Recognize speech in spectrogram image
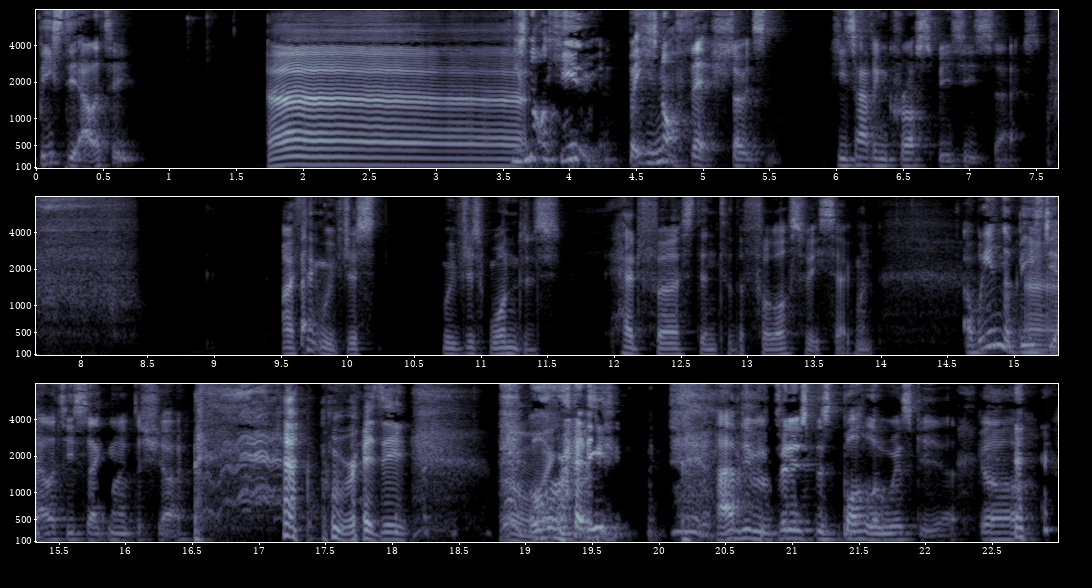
bestiality? uh, he's not human, but he's not fish, so it's he's having cross species sex. I think we've just we've just wandered headfirst into the philosophy segment Are we in the bestiality segment of the show already. Oh already? I haven't even finished this bottle of whiskey yet. God.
